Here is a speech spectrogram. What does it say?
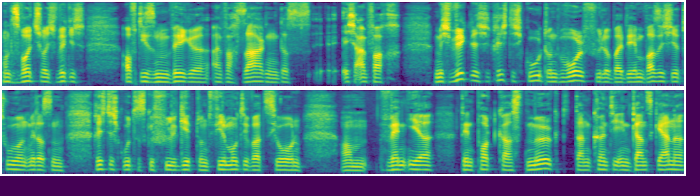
Und das wollte ich euch wirklich auf diesem Wege einfach sagen, dass ich einfach mich wirklich richtig gut und wohl fühle bei dem, was ich hier tue und mir das ein richtig gutes Gefühl gibt und viel Motivation. Ähm, wenn ihr den Podcast mögt, dann könnt ihr ihn ganz gerne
